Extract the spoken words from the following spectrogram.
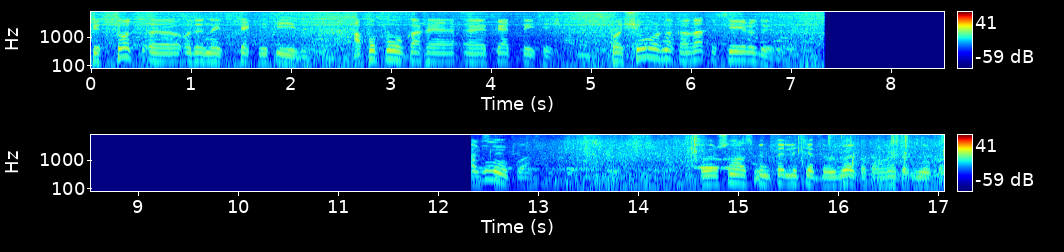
500 е, одиниць техніки їде, а Попов каже е, 5 тисяч, про що можна казати з цією людиною? Глупо. Потому что у нас менталитет другой, потому это глупо.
